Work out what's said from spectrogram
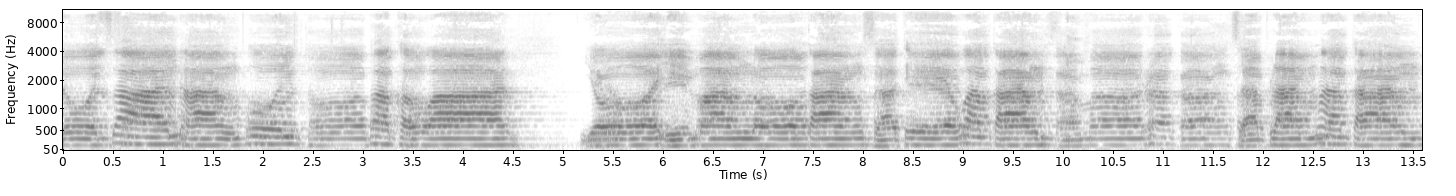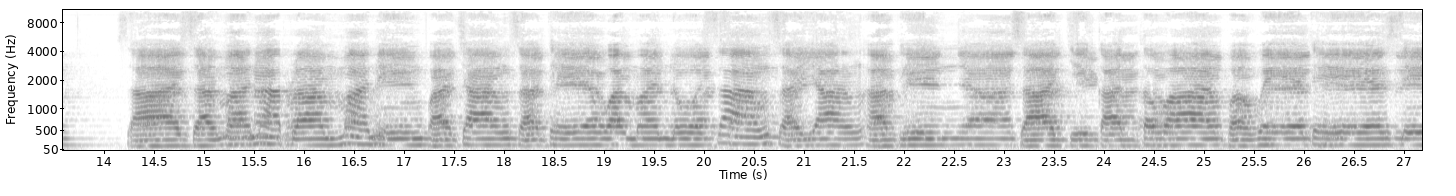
นุสานังพุทโธภควานโยอิมังโลกังสเทวกังสมารกังสพรหมกัง สาสมณพรหมณิงปัจจังสเทวมนุสังสยังอภิญญาสัจจิกัตตวาปเวเทสิ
